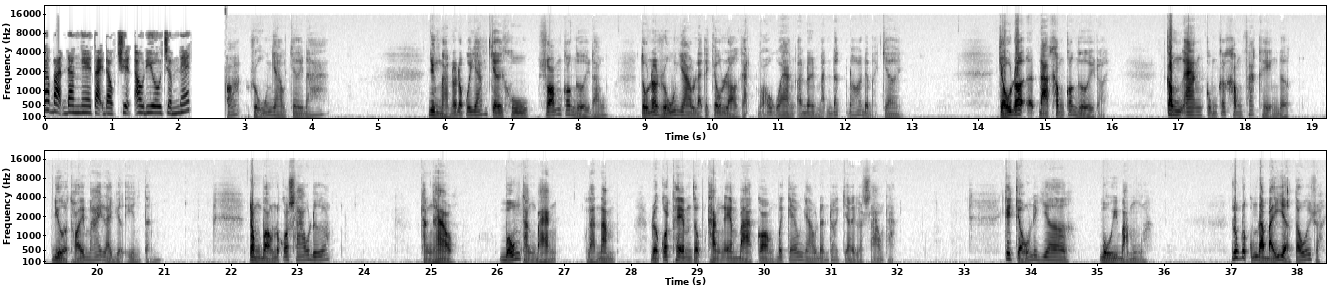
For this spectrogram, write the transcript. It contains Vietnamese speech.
Các bạn đang nghe tại đọc truyện audio.net. Nó rủ nhau chơi đá. Nhưng mà nó đâu có dám chơi khu, xóm có người đâu. Tụi nó rủ nhau lại cái chỗ lò gạch bỏ quang ở nơi mảnh đất đó để mà chơi. Chỗ đó đã không có người rồi. Công an cũng có không phát hiện được. Vừa thoải mái là vừa yên tĩnh. Trong bọn nó có sáu đứa. Thằng Hào, bốn thằng bạn là năm. Rồi có thêm một thằng em bà con mới kéo nhau đến đó chơi là sáu thằng. Cái chỗ nó dơ, bụi bặm mà. Lúc đó cũng đã 7 giờ tối rồi.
